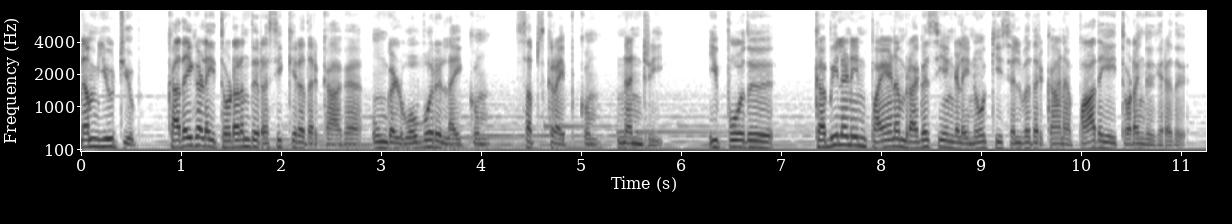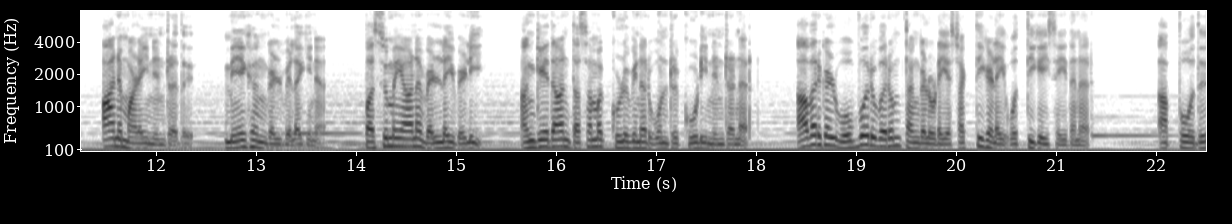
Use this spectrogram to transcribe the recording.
நம் யூடியூப் கதைகளை தொடர்ந்து ரசிக்கிறதற்காக உங்கள் ஒவ்வொரு லைக்கும் சப்ஸ்கிரைப்க்கும் நன்றி. இப்போது கபிலனின் பயணம் ரகசியங்களை நோக்கி செல்வதற்கான பாதையை தொடங்குகிறது. ஆன மழை நின்றது மேகங்கள் விலகின. பசுமையான வெள்ளை வெளி அங்கேதான் தசமக் குழுவினர் ஒன்று கூடி நின்றனர். அவர்கள் ஒவ்வொருவரும் தங்களுடைய சக்திகளை ஒத்திகை செய்தனர். அப்போது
